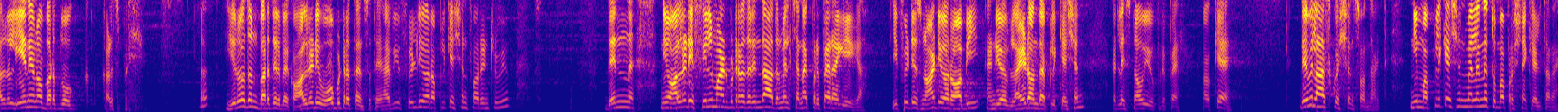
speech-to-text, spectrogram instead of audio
ಅದರಲ್ಲಿ ಏನೇನೋ ಬರೆದು ಹೋಗಿ ಕಳಿಸ್ಬಿಡಿ. ಇರೋದನ್ನು ಬರೆದಿರಬೇಕು. ಆಲ್ರೆಡಿ ಹೋಗ್ಬಿಟ್ಟಿರುತ್ತೆ ಅನ್ಸುತ್ತೆ. Have you filled your application for interview then ನೀವು ಆಲ್ರೆಡಿ ಫಿಲ್ ಮಾಡಿಬಿಟ್ಟಿರೋದ್ರಿಂದ ಅದ್ರ ಮೇಲೆ ಚೆನ್ನಾಗಿ ಪ್ರಿಪೇರ್ ಆಗಿ ಈಗ. If it is not your hobby and you have lied on the application at least now you prepare okay they will ask questions on that ನಿಮ್ಮ ಅಪ್ಲಿಕೇಶನ್ ಮೇಲೇ ತುಂಬ ಪ್ರಶ್ನೆ ಕೇಳ್ತಾರೆ.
